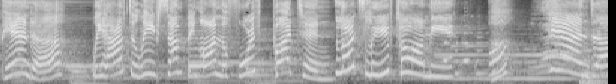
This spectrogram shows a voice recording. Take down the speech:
Panda, we have to leave something on the fourth button. Let's leave Tommy. Huh? Panda?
